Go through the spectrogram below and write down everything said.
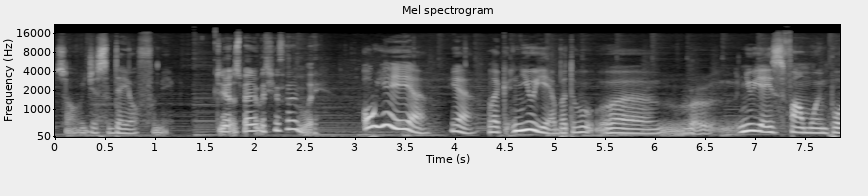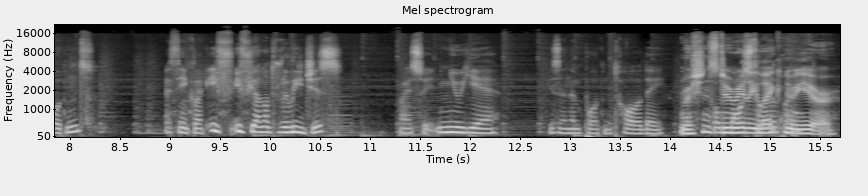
So it's just a day off for me. Do you not spend it with your family? Oh yeah, yeah, yeah, yeah. Like New Year, but uh, New Year is far more important. I think like if if you're not religious, right? So New Year is an important holiday. Russians do really like New. Year.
